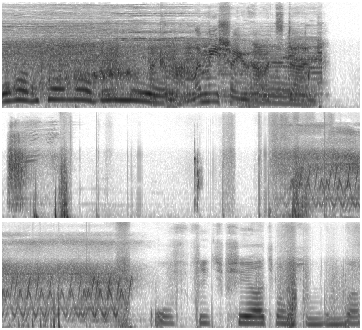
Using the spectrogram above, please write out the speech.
Oha bir tane daha böyle. Let me show you how it's done. Of hiçbir şey açmamışım bunda.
